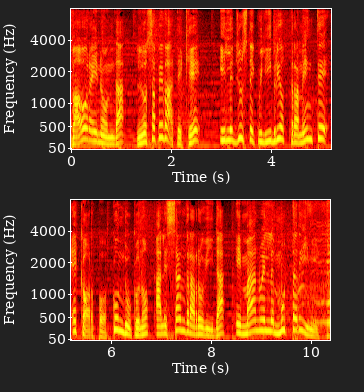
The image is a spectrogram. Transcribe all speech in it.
Va ora in onda, lo sapevate che il giusto equilibrio tra mente e corpo conducono Alessandra Rovida e Manuel Muttarini.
